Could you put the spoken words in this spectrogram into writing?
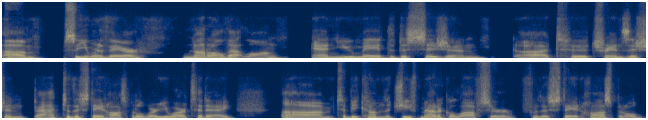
Um, so you were there not all that long, and you made the decision uh, to transition back to the state hospital where you are today um, to become the chief medical officer for the state hospital.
